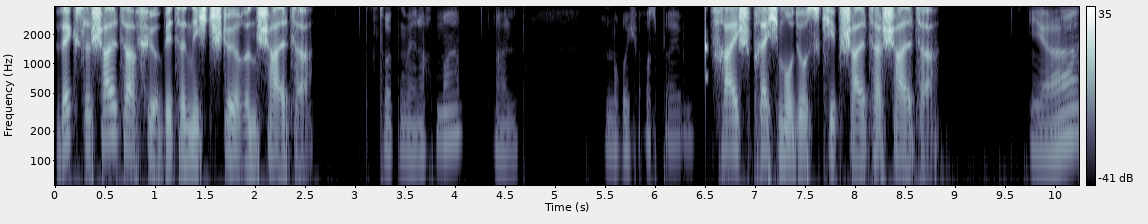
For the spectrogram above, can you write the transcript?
Wechselschalter für bitte nicht stören Schalter, Drücken wir nochmal, weil dann ruhig ausbleiben. Freisprechmodus Kippschalter Schalter, Ja,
